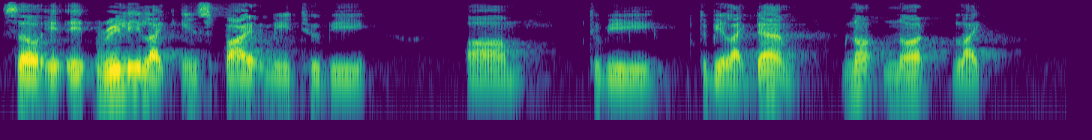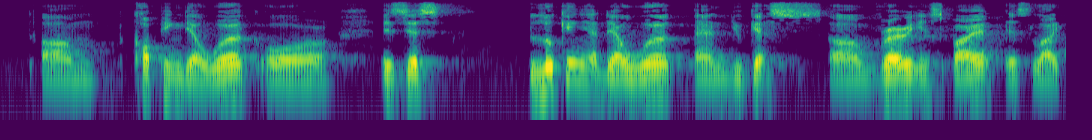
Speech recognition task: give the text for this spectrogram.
So it, it really like inspired me to be um, to be to be like them. Not not like um, copying their work or it's just looking at their work and you get uh, very inspired. It's like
